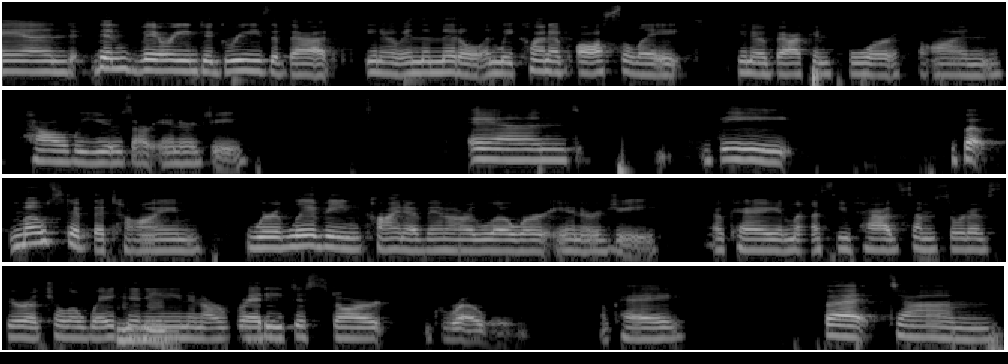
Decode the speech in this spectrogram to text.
and then varying degrees of that you know in the middle and we kind of oscillate you know back and forth on how we use our energy and the but most of the time we're living kind of in our lower energy okay unless you've had some sort of spiritual mm-hmm. awakening mm-hmm. and are ready to start growing okay but um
